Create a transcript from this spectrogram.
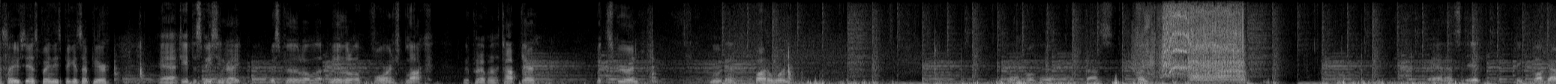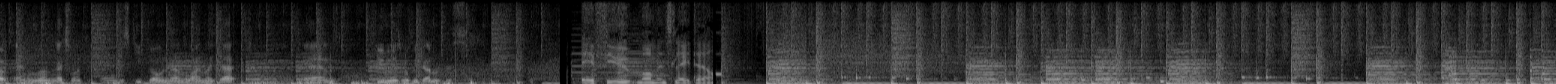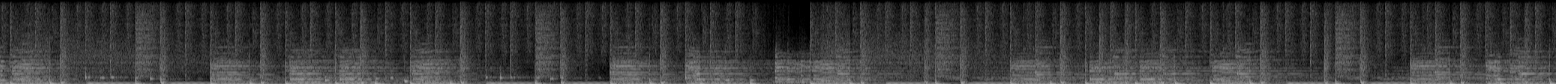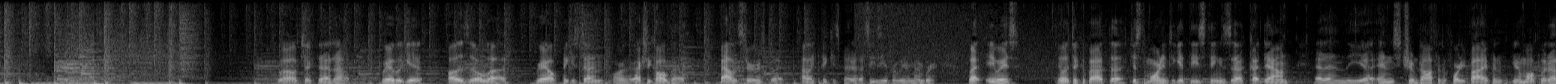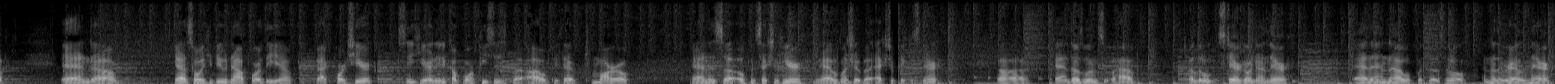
So you've seen us putting these pickets up here, and to get the spacing right, we just put a little, uh, made a little four-inch block. We put up on the top there, put the screw in, move it down to the bottom one, and hold the valves tight. And that's it. Take the block out and move on to the next one, and just keep going down the line like that. And a few minutes we'll be done with this. A few moments later. Well, check that out. We were able to get all these little uh, rail pickets done, or they're actually called uh, ballisters, but I like pickets better. That's easier for me to remember. But anyways, you know, it took about uh, just the morning to get these things uh, cut down, and then the uh, ends trimmed off at a 45, and get them all put up. And um, yeah, that's all we can do now for the uh, back porch here. See here, I need a couple more pieces, but I will pick that up tomorrow. And this uh, open section here, we have a bunch of extra pickets there. Uh, and those ones will have a little stair going down there. And then uh, we'll put those little another rail in there.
